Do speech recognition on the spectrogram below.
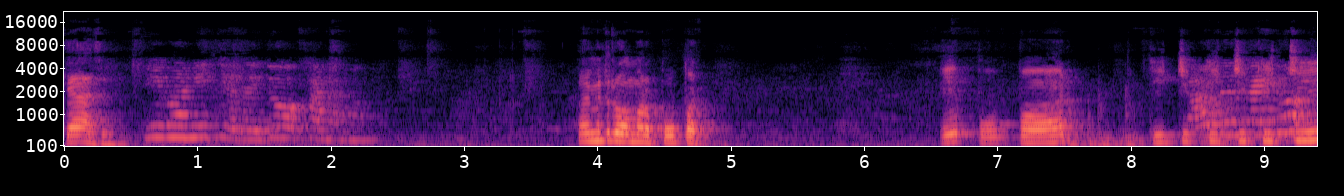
ક્યાં છે? એમાં નીચે રહી જો ખાનામાં. મિત્રો અમારો પોપટ. એ પોપટ કિચી કિચી કિચી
